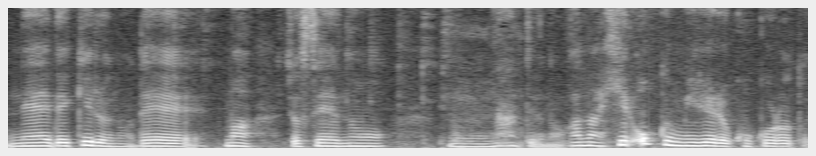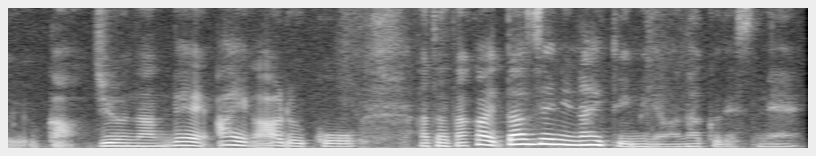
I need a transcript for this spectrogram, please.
ね、できるので、まあ、女性の何、うん、て言うのかな広く見れる心というか柔軟で愛があるこう温かい男性にないという意味ではなくですね。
